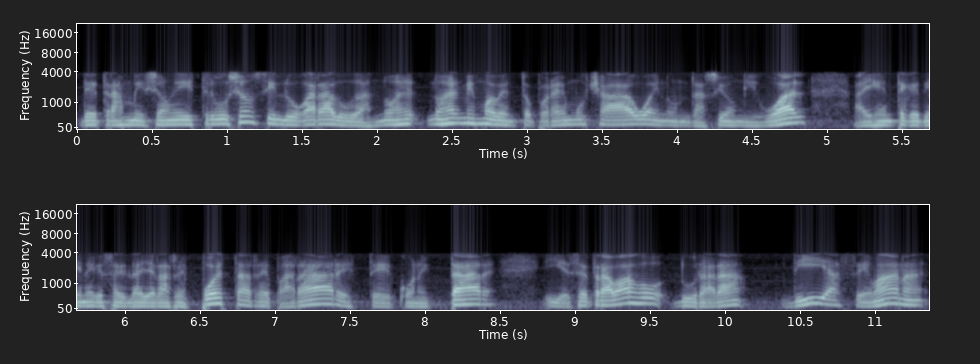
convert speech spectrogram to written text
de transmisión y distribución, sin lugar a dudas. No es, no es el mismo evento, pero hay mucha agua, inundación igual. Hay gente que tiene que salir allá a la respuesta, reparar, este, conectar, y ese trabajo durará días, semanas,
